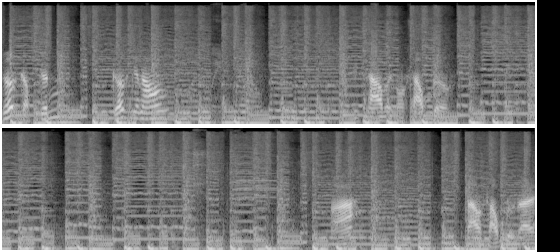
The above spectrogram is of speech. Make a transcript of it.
Rớt cặp kính rớt cái nón. Thì sao mày còn sống được? Hả tao sống được đây.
